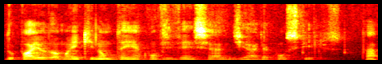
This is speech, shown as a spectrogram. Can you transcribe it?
do pai ou da mãe que não tem a convivência diária com os filhos. Tá?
